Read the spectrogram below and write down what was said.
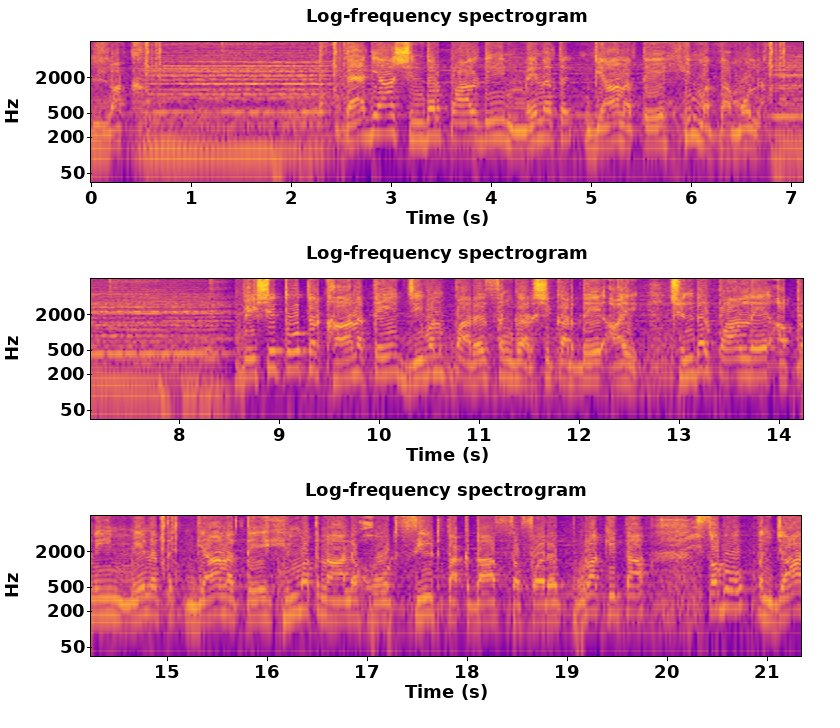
ਲੱਖ। ਪੈ ਗਿਆ ਸ਼ਿੰਦਰਪਾਲ ਦੀ ਮਿਹਨਤ, ਗਿਆਨ ਅਤੇ ਹਿੰਮਤ ਦਾ ਮੁੱਲ। ਪੇਸ਼ੇ ਤੋਂ ਤਰਖਾਨ ਅਤੇ ਜੀਵਨ ਭਰ ਸੰਘਰਸ਼ ਕਰਦੇ ਆਏ, ਛਿੰਦਰਪਾਲ ਨੇ ਆਪਣੀ ਮਿਹਨਤ, ਗਿਆਨ ਅਤੇ ਹਿੰਮਤ ਨਾਲ ਹੌਟ ਸੀਟ ਤੱਕ ਦਾ ਸਫ਼ਰ ਪੂਰਾ ਕੀਤਾ। ਸਗੋਂ 50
